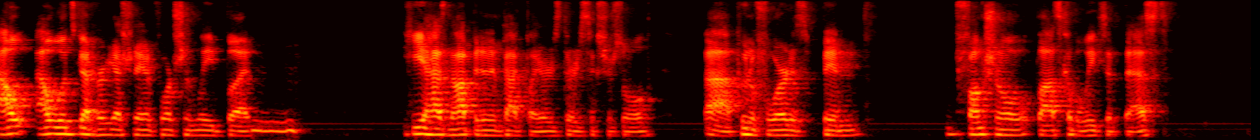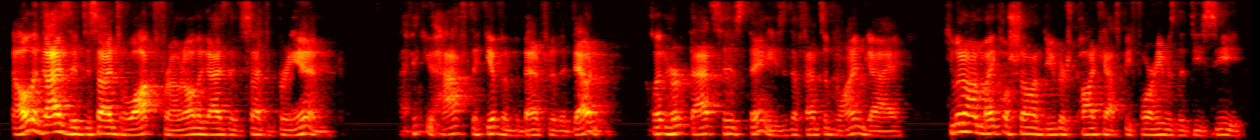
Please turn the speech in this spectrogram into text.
Al Al Woods got hurt yesterday, unfortunately, but Mhm. he has not been an impact player. He's 36 years old. Uh, Poona Ford has been functional the last couple weeks at best. And all the guys they've decided to walk from, and all the guys they've decided to bring in, I think you have to give them the benefit of the doubt. Clint Hurtt, that's his thing. He's a defensive line guy. he went on Michael Shawn Dugar's podcast before he was the DC.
